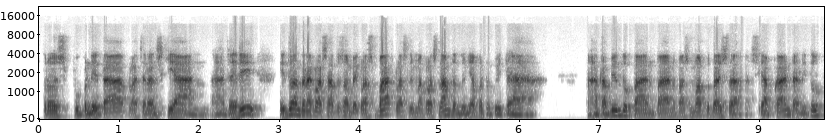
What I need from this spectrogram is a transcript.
terus Bu Pendeta pelajaran sekian. Nah, jadi itu antara kelas 1 sampai kelas 4, kelas 5, kelas 6 tentunya berbeda. Nah, tapi untuk bahan-bahan apa semua kita sudah siapkan dan itu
